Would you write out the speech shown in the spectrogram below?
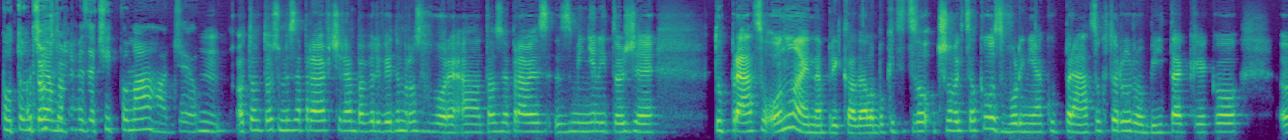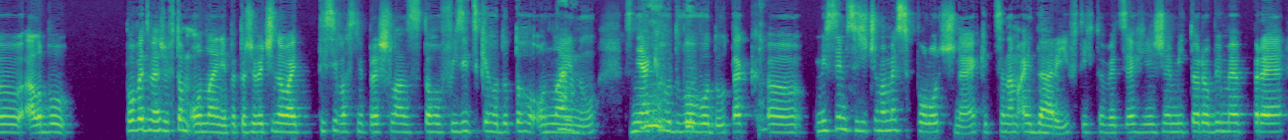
Potom třeba to... můžeme začít pomáhat, že jo? Hmm, o tomto jsme se právě včera bavili v jednom rozhovore a tam jsme právě zmínili to, že tu prácu online napríklad, alebo keď si človek celkovo zvolí nejakú prácu, ktorú robí, tak jako, uh, alebo povedzme, že v tom online, protože většinou aj ty si vlastně prešla z toho fyzického do toho online z nějakého dôvodu, tak uh, myslím si, že čo máme spoločné, keď sa nám aj darí v týchto veciach, je, že my to robíme pre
